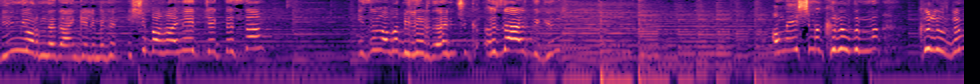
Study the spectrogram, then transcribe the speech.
bilmiyorum neden gelemedin. İşi bahane edecek desem izin alabilirdi. Hani çünkü özel bir gün. Ama eşime kırıldım mı? Kırıldım.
